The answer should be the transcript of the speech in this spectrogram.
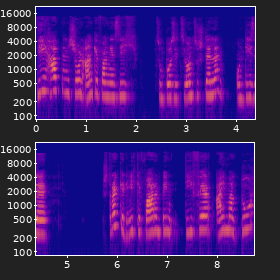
die hatten schon angefangen, sich zum Position zu stellen und diese Strecke, die ich gefahren bin, die fährt einmal durch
